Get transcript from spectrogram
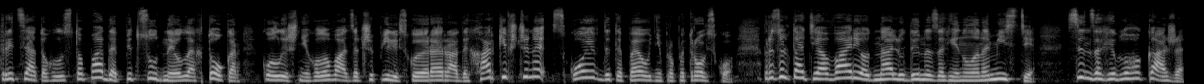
30 листопада підсудний Олег Токар, колишній голова Зачепілівської райради Харківщини, скоїв ДТП у Дніпропетровську. В результаті аварії одна людина загинула на місці. Син загиблого каже,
